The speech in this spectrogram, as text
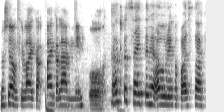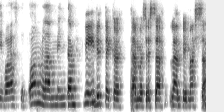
No se on kyllä aika, aika lämmin. Oh. 27 aurinko paistaa kivasti, on lämmintä. Viihdyttekö tämmöisessä lämpimässä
